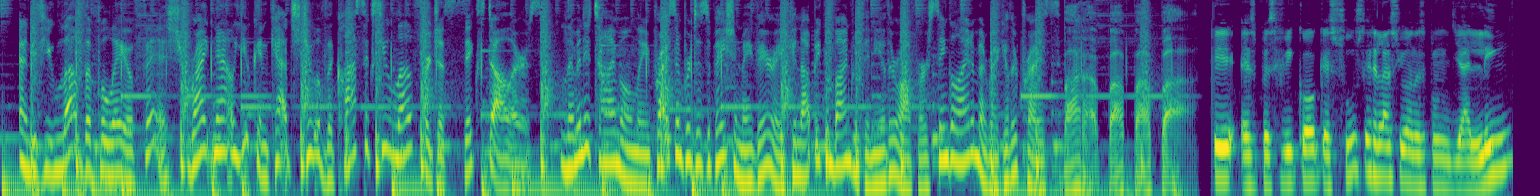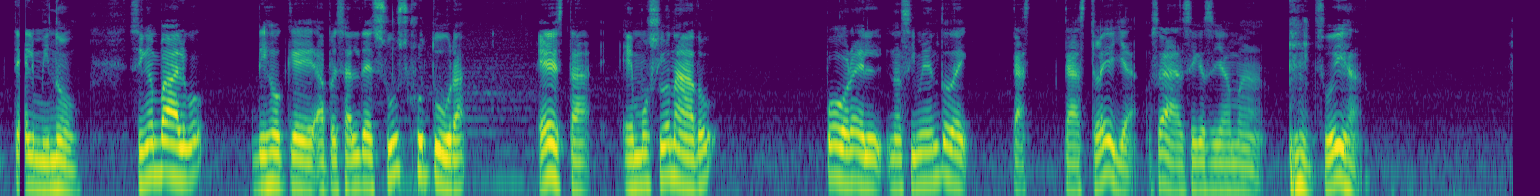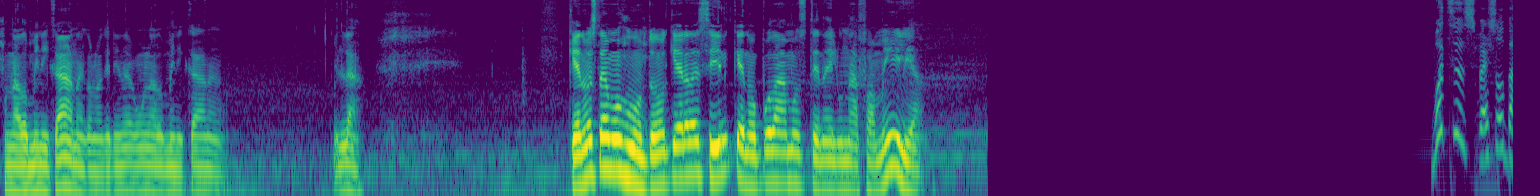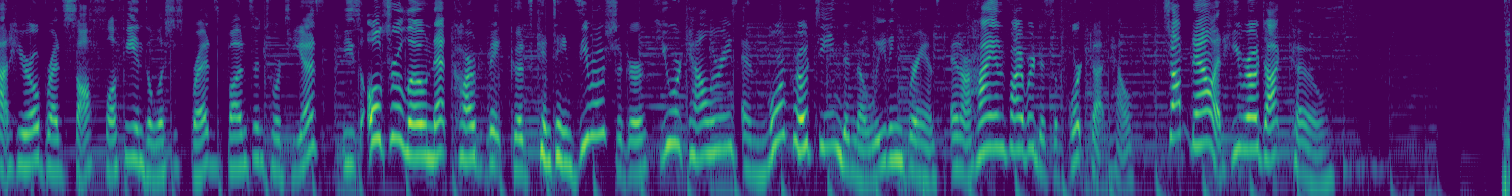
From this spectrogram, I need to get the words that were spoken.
And if you love the filet of fish, right now you can catch two of the classics you love for just $6. Limited time only. Price and participation may vary. Cannot be combined with any other offer. Single item at regular price. Ba ba ba. Y especificó que sus relaciones con Yalin terminó. Sin embargo, dijo que a pesar de sus rupturas, está emocionado por el nacimiento de Cas- Castrella, o sea, así que se llama su hija, una dominicana, con la que tiene con una dominicana, ¿verdad? Que no estemos juntos no quiere decir que no podamos tener una familia. What's so special about Hero Bread's soft, fluffy, and delicious breads, buns, and tortillas? These ultra low net carb baked goods contain zero sugar, fewer calories, and more protein than the leading brands, and are high in fiber to support gut health. Shop now at hero.co.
